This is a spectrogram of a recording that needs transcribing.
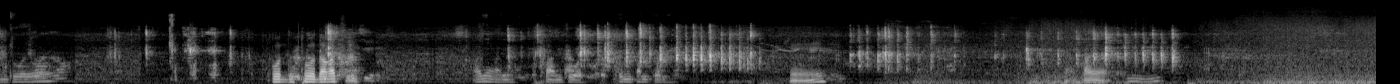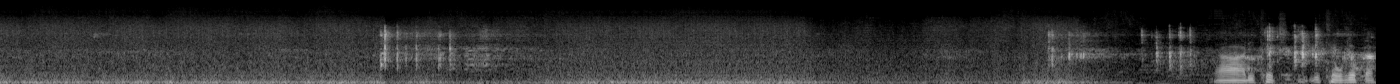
안 죽어요? 도, 도 나갔지. 아니 아니. 저안 죽어. 된감 때문에. 오케이. 자 과연 음. 야 리테 리테 오졌다.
